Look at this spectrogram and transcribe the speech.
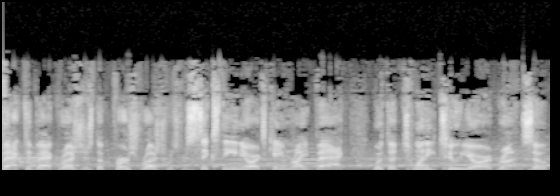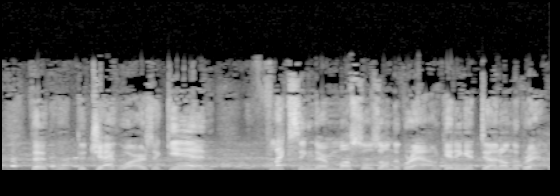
back-to-back rushes. The first rush was for 16 yards, came right back with a 22-yard run. So the, the, the Jaguars again flexing their muscles on the ground, getting it done on the ground.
